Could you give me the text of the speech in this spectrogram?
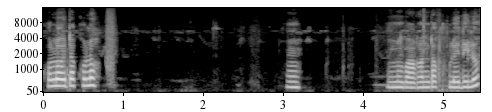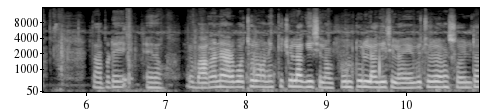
খোলো, এটা খোলো। হুম বাগানটা খুলে দিল। তারপরে বাগানে আর বছরে অনেক কিছু লাগিয়েছিলাম, ফুল টুল লাগিয়েছিলাম। এবছরে আমার শরীরটা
